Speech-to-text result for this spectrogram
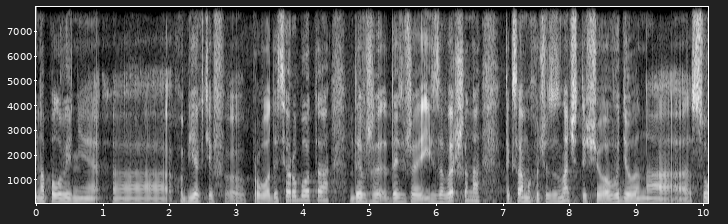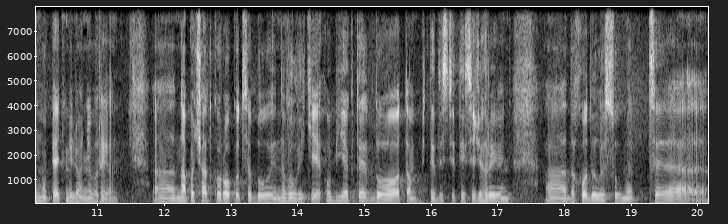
на половині е, об'єктів е, проводиться робота, де вже, десь вже і завершена. Так само хочу зазначити, що виділена суму 5 мільйонів гривень. Е, На початку року це були невеликі об'єкти до там, 50 тисяч гривень е, доходили суми. Це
